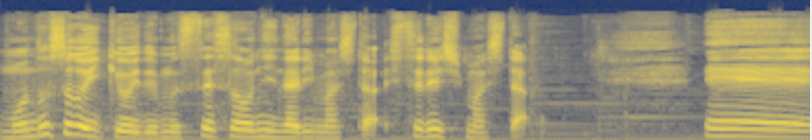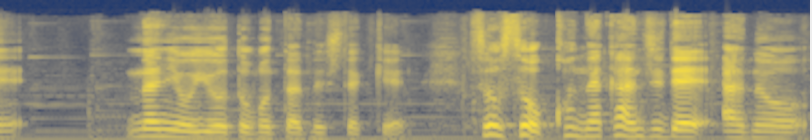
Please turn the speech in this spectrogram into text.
ものすごい勢いでむせそうになりました。失礼しました。えー、何を言おうと思ったんでしたっけ？そうそう、こんな感じで、あの、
